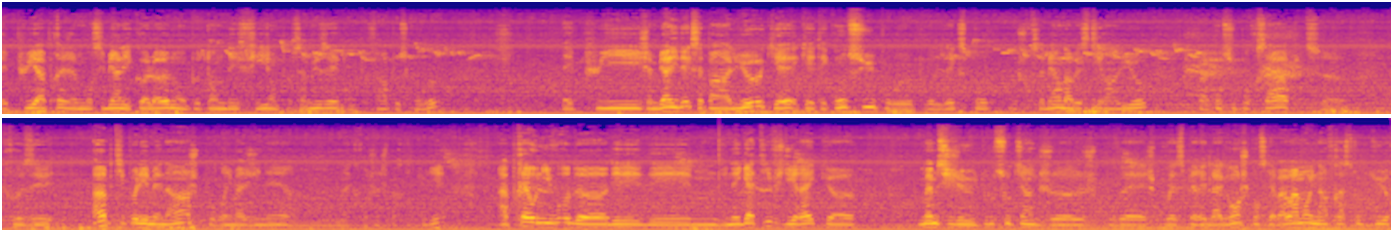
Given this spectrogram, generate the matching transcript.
Et puis après, j'aime aussi bien les colonnes où on peut tendre des fils, on peut s'amuser, on peut faire un peu ce qu'on veut. Et puis j'aime bien l'idée que c'est pas un lieu qui, a été conçu pour, pour des expos. Je trouve ça bien d'investir un lieu qui n'est pas conçu pour ça, puis de se creuser un petit peu les méninges pour imaginer un accrochage particulier. Après au niveau du négatif, je dirais que même si j'ai eu tout le soutien que je, pouvais, espérer de la Grange, je pense qu'il n'y a pas vraiment une infrastructure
